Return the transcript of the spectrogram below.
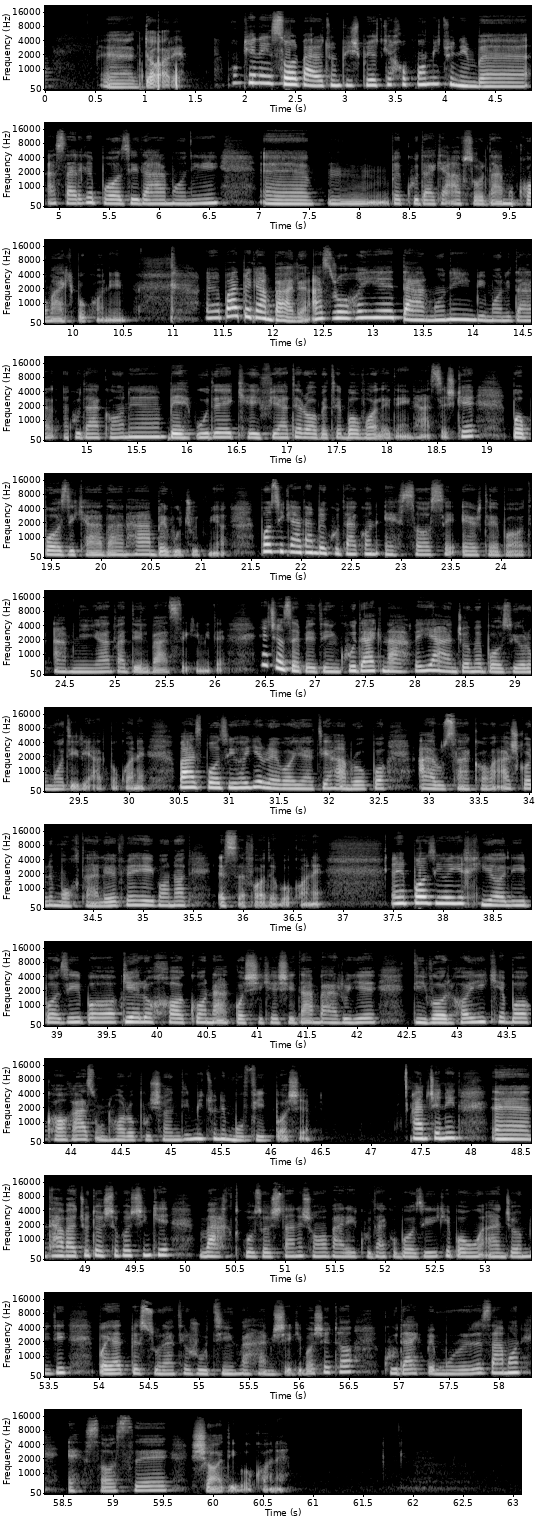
داره. ممکنه این سوال براتون پیش بیاد که خب ما می‌تونیم به از طریق بازی درمانی به کودک افسردهمون کمک بکنیم. باید بگم بله از راه های درمان این بیماری در کودکان بهبود کیفیت رابطه با والدین هستش که با بازی کردن هم به وجود میاد. بازی کردن به کودکان احساس ارتباط امنیت و دلبستگی میده. اجازه بدین کودک نحوه انجام بازی ها رو مدیریت بکنه و از بازی های روایتی همراه با عروسک ها و اشکال مختلف حیوانات استفاده بکنه. بازی های خیالی بازی با گل و خاک و نقاشی کشیدن بر روی دیوارهایی که با کاغذ اونها رو پوشاندی می‌تونه مفید باشه. همچنین توجه داشته باشین که وقت گذاشتن شما برای کودک و بازی که با او انجام می‌دید باید به صورت روتین و همیشگی باشه تا کودک به مرور زمان احساس شادی بکنه.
